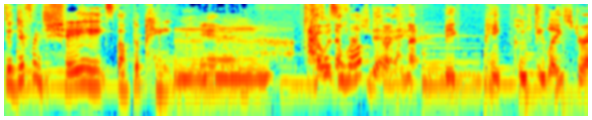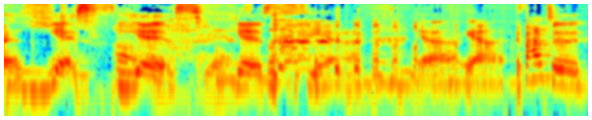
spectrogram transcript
the different shades of the pink. And Mhm. I oh, is just that where love she starts that. in that big pink poofy lace dress? Yes. Oh. Yes. Yeah. Yes. Yeah. yeah. Yeah. If I have to,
